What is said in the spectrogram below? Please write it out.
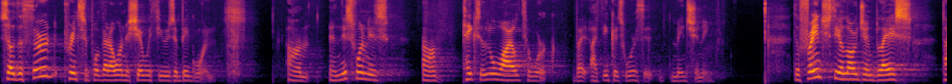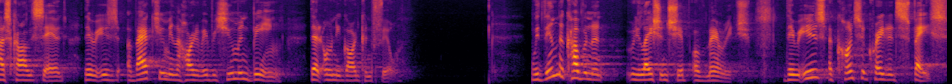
So, the third principle that I want to share with you is a big one. Um, and this one is, uh, takes a little while to work, but I think it's worth it mentioning. The French theologian Blaise Pascal said, There is a vacuum in the heart of every human being that only God can fill. Within the covenant relationship of marriage, there is a consecrated space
